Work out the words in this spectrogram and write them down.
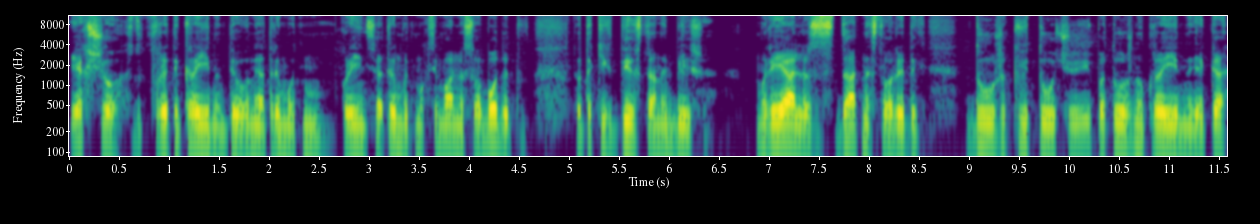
І Якщо створити країну, де вони отримують українці отримують максимальну свободу, то, таких див стане більше. Ми реально здатні створити дуже квітучу і потужну країну, яка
